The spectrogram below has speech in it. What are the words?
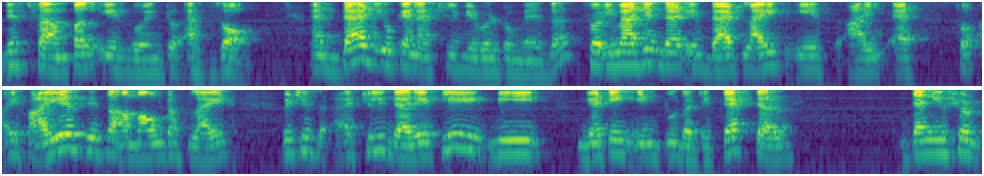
this sample is going to absorb and that you can actually be able to measure. So imagine that if that light is IS, so if IS is the amount of light which is actually directly be getting into the detector, then you should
